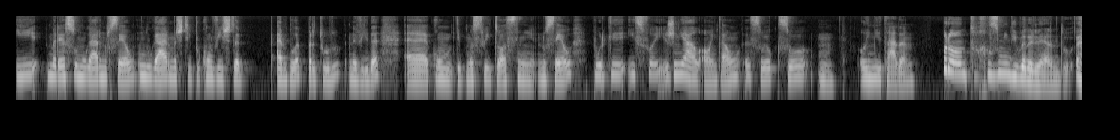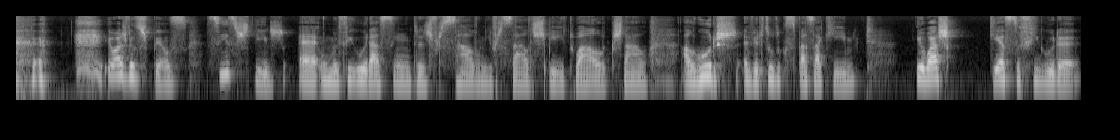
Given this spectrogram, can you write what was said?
e mereces um lugar no céu, um lugar, mas tipo com vista ampla para tudo na vida, uh, com tipo uma suíte ou assim no céu, porque isso foi genial. Ou então sou eu que sou hum, limitada. Pronto, resumindo e baralhando. eu às vezes penso, se existir uh, uma figura assim transversal, universal, espiritual, que está algures a ver tudo o que se passa aqui, eu acho que essa figura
